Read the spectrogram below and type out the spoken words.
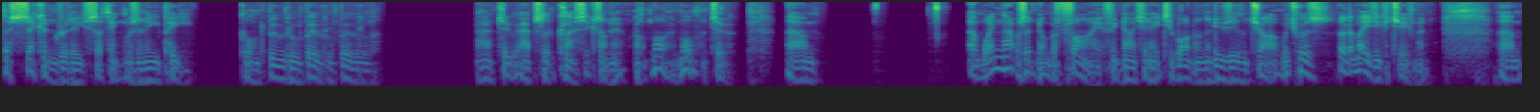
their second release, I think, was an EP called Boodle Boodle Boodle. I Had two absolute classics on it, well, more, more than two. Um, and when that was at number five in 1981 on the New Zealand chart, which was an amazing achievement, um,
